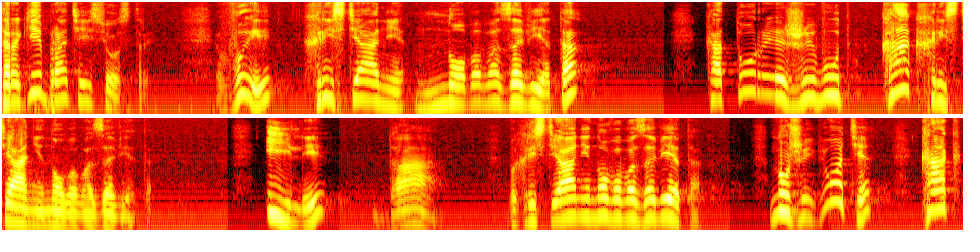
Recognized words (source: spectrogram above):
Дорогие братья и сестры, вы христиане Нового Завета, которые живут как христиане Нового Завета? Или, да, вы христиане Нового Завета, но живете как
